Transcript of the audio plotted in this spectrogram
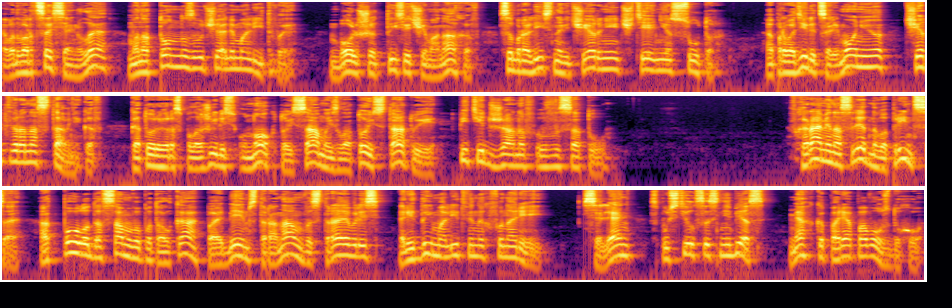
Во дворце Сяньле монотонно звучали молитвы. Больше тысячи монахов собрались на вечернее чтение сутр, а проводили церемонию четверо наставников, которые расположились у ног той самой золотой статуи пяти джанов в высоту. В храме наследного принца от пола до самого потолка по обеим сторонам выстраивались ряды молитвенных фонарей. Селянь спустился с небес, мягко паря по воздуху,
